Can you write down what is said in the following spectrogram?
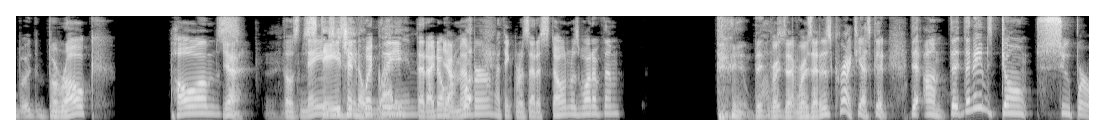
B- Baroque poems. Yeah, Mhm. Those names you said quickly that I don't Yeah, well- remember. I think Rosetta Stone was one of them. the, What? Rosetta, Rosetta is correct. Yes, good. The um the, the names don't super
